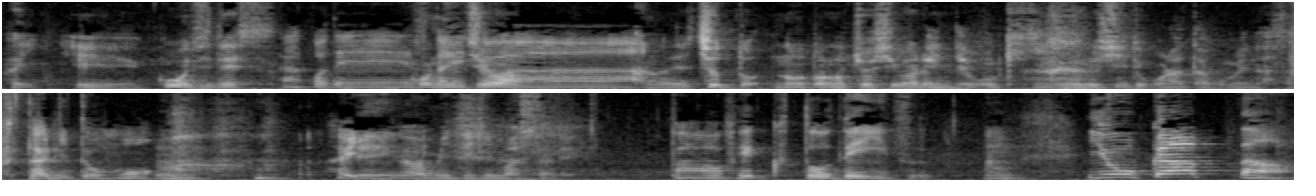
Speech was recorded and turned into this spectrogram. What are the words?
はい、えー、コウジです。かこです。こんにちはあのね、ちょっと喉の調子悪いんで、お聞き苦しいところあったらごめんなさい。二人とも、うん、はい。映画見てきましたね。パーフェクトデイズ。うん、よかった。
